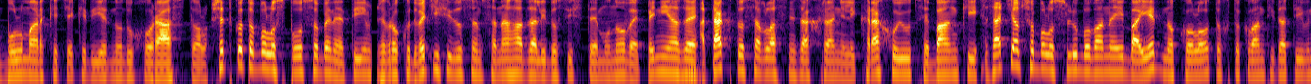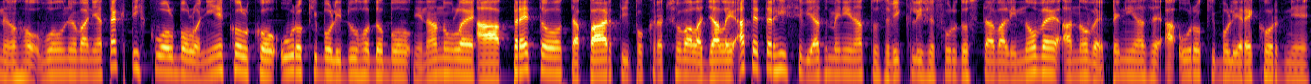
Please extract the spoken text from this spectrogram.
bull markete, kedy jednoducho rástol. Všetko to bolo spôsobené tým, že v roku 2008 sa nahádzali do systému nové peniaze a takto sa vlastne zachránili krachujúce banky. Zatiaľ čo bolo sľubované iba jedno kolo tohto kvantitatívneho uvoľňovania, tak tých kôl bolo niekoľko, úroky boli dlhodobo na nule a preto tá party pokračovala ďalej a tie trhy si viac menej na to zvykli, že fur dostávali nové a nové peniaze a úroky boli rekordne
